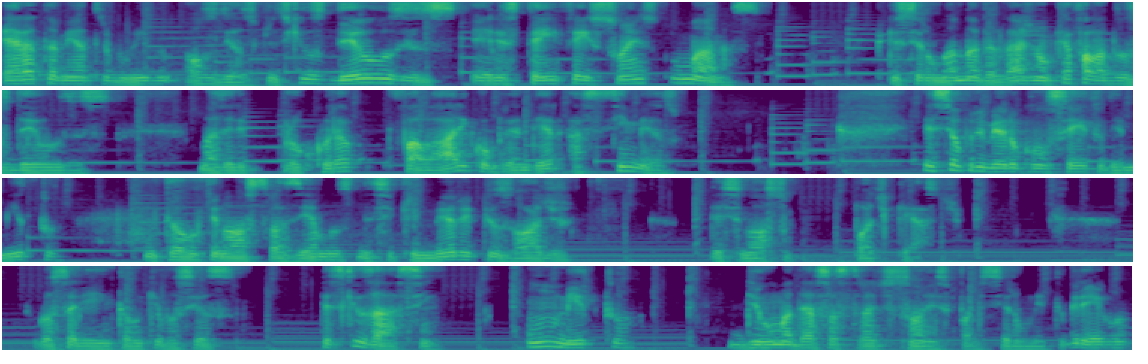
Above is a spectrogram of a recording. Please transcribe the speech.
era também atribuído aos deuses. Por isso que os deuses, eles têm feições humanas. Porque o ser humano, na verdade, não quer falar dos deuses, mas ele procura falar e compreender a si mesmo. Esse é o primeiro conceito de mito, então, que nós trazemos nesse primeiro episódio desse nosso podcast. Gostaria então que vocês pesquisassem um mito de uma dessas tradições. Pode ser um mito grego,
